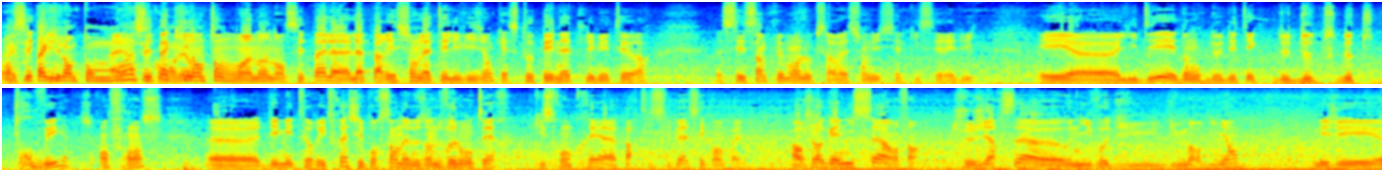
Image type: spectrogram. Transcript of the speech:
Ouais, c'est pas qu'il en tombe moins, c'est pas qu'il en tombe moins. Non, non, c'est pas l'apparition la, de la télévision qui a stoppé net les météores. C'est simplement l'observation du ciel qui s'est réduite. Et euh, l'idée est donc de, trouver en France euh, des météorites fraîches. Et pour ça, on a besoin de volontaires qui seront prêts à participer à ces campagnes. Alors j'organise ça, enfin, je gère ça euh, au niveau du, Morbihan mais j'ai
